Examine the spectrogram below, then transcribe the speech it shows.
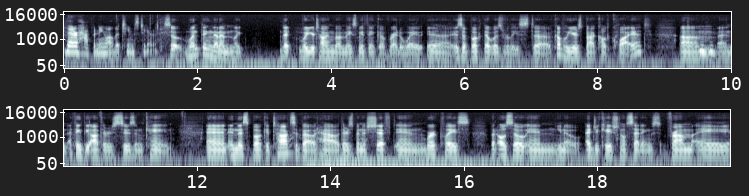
that are happening while the team's together. So one thing that I'm like that what you're talking about makes me think of right away uh, is a book that was released uh, a couple years back called Quiet, um, mm-hmm. and I think the author is Susan Cain. And in this book, it talks about how there's been a shift in workplace, but also in you know educational settings from a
